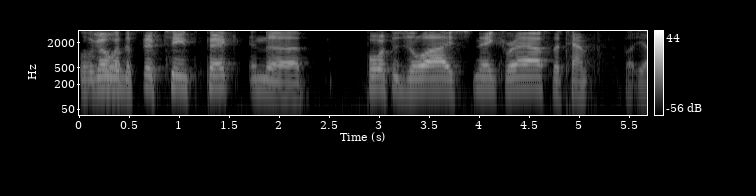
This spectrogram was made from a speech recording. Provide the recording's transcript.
We'll go with the fifteenth pick in the Fourth of July snake That's draft. the tenth, but yeah.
